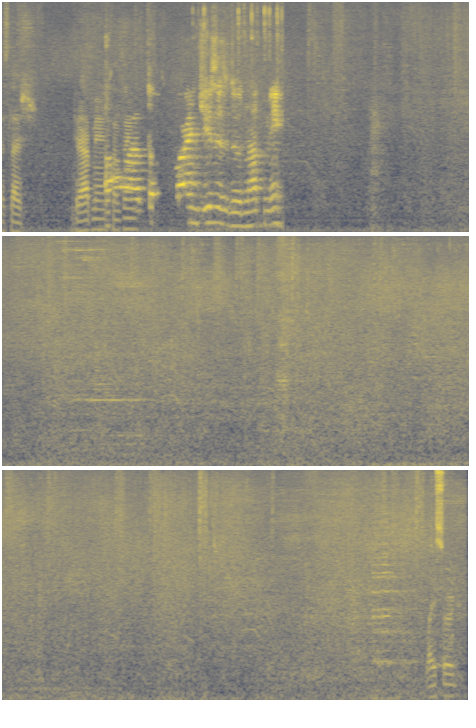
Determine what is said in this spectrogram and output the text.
a slash, grab me or something. Uh, talk to Brian Jesus, dude, not me. Lysord.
